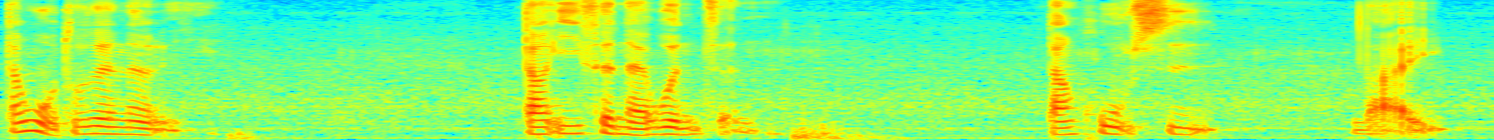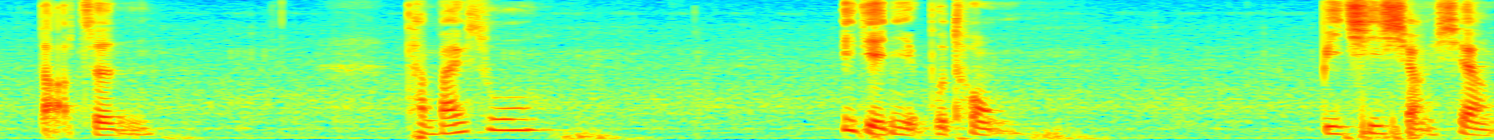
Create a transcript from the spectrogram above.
当我坐在那里，当医生来问诊，当护士来打针，坦白说，一点也不痛，比起想象，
